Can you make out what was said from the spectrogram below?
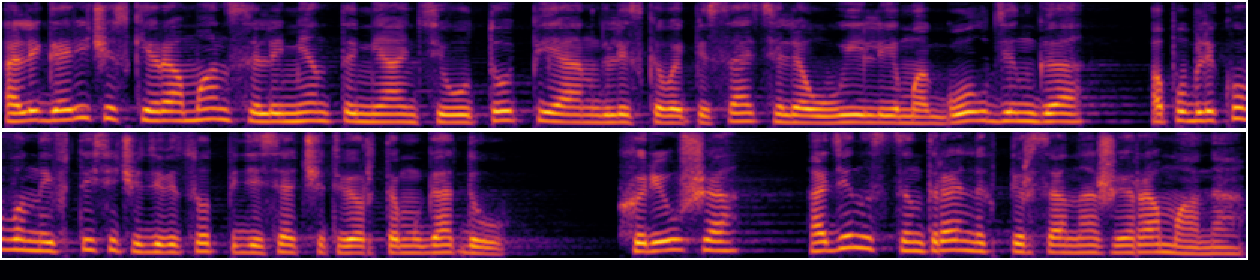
Аллегорический роман с элементами антиутопии английского писателя Уильяма Голдинга, опубликованный в 1954 году. Хрюша — один из центральных персонажей романа.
